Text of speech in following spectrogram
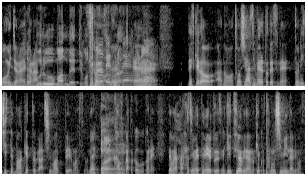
多いんじゃないかな。ブルーマンデーってことですね。ですね、えー、ですけどあの投資始めるとですね土日ってマーケットが閉まってますよね、えー、株価とか動かない。でもやっぱり始めてみるとですね月曜日なの結構楽しみになります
